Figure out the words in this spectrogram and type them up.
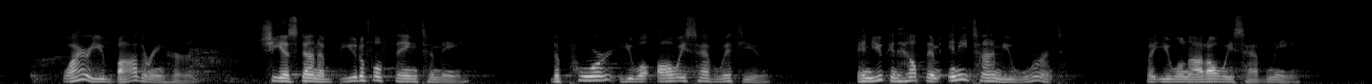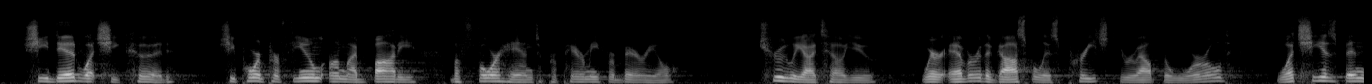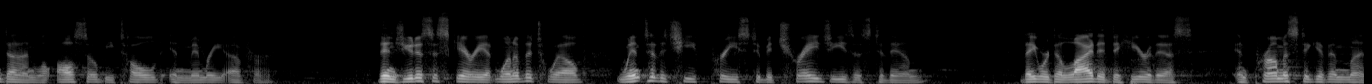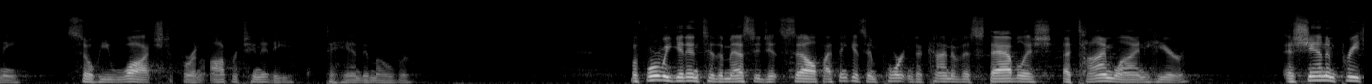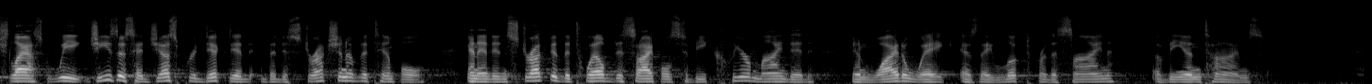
Why are you bothering her? She has done a beautiful thing to me. The poor you will always have with you, and you can help them anytime you want, but you will not always have me. She did what she could. She poured perfume on my body beforehand to prepare me for burial. Truly, I tell you, wherever the gospel is preached throughout the world, what she has been done will also be told in memory of her. Then Judas Iscariot, one of the twelve, went to the chief priests to betray Jesus to them. They were delighted to hear this and promised to give him money, so he watched for an opportunity to hand him over. Before we get into the message itself, I think it's important to kind of establish a timeline here. As Shannon preached last week, Jesus had just predicted the destruction of the temple and had instructed the 12 disciples to be clear minded and wide awake as they looked for the sign of the end times.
